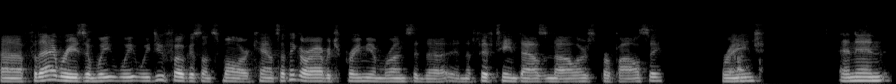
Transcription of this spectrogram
uh, for that reason, we, we we do focus on smaller accounts. I think our average premium runs in the in the fifteen thousand dollars per policy range, and then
